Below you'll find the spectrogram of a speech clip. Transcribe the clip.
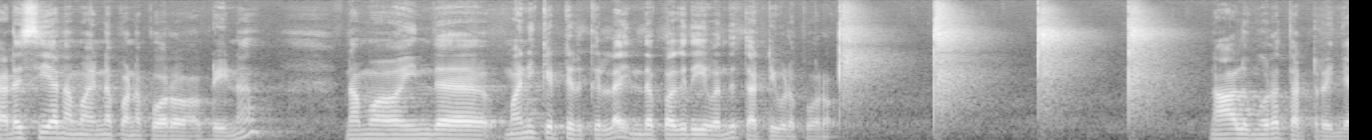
கடைசியாக நம்ம என்ன பண்ண போகிறோம் அப்படின்னா நம்ம இந்த மணிக்கட்டு இருக்குல்ல இந்த பகுதியை வந்து தட்டி விட போகிறோம் நாலு முறை தட்டுறீங்க.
